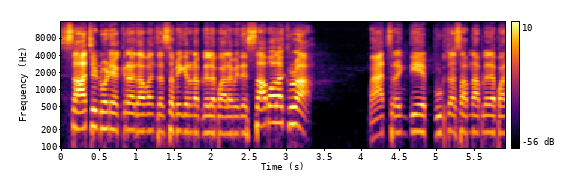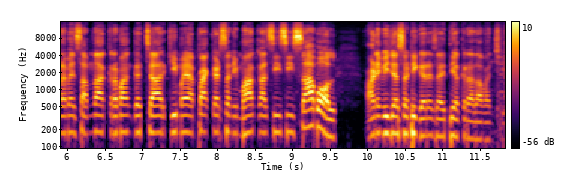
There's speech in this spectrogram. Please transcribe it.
सहा चेंडू आणि अकरा धावांचं समीकरण आपल्याला पाहायला मिळते सहा बॉल अकरा. मॅच रंगतीये. पुढचा सामना आपल्याला पाहायला मिळेल. सामना क्रमांक चार किमया पॅकर्स आणि महाकाल सी सहा बॉल आणि विजयासाठी गरज आहे ती अकरा धावांची.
